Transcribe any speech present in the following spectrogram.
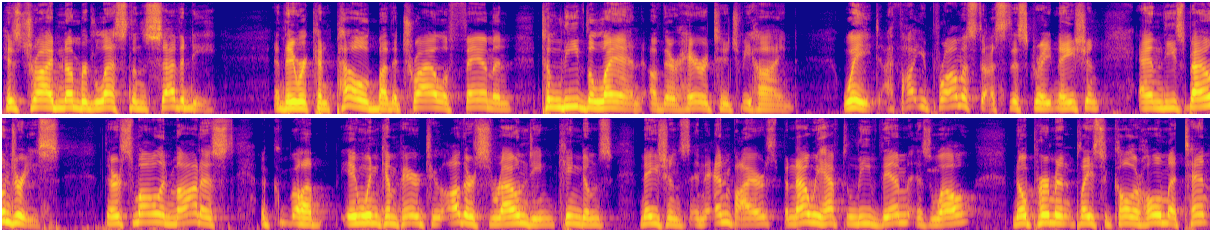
his tribe numbered less than 70 and they were compelled by the trial of famine to leave the land of their heritage behind. Wait, I thought you promised us this great nation and these boundaries. They're small and modest uh, when compared to other surrounding kingdoms, nations, and empires, but now we have to leave them as well. No permanent place to call our home, a tent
